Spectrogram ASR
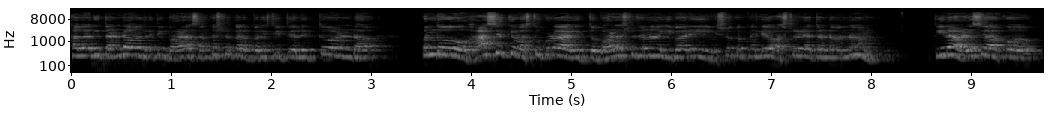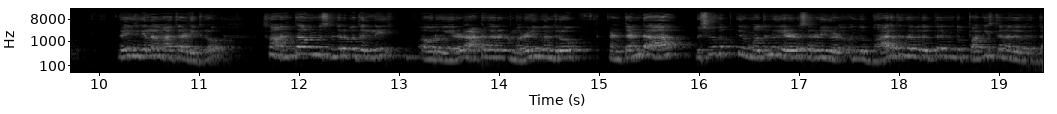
ಹಾಗಾಗಿ ತಂಡ ಒಂದು ರೀತಿ ಬಹಳ ಸಂಕಷ್ಟಕರ ಪರಿಸ್ಥಿತಿಯಲ್ಲಿತ್ತು ಅಂಡ್ ಒಂದು ಹಾಸ್ಯಕ್ಕೆ ವಸ್ತು ಕೂಡ ಆಗಿತ್ತು. ಬಹಳಷ್ಟು ಜನ ಈ ಬಾರಿ ವಿಶ್ವಕಪ್ನಲ್ಲಿ ಆಸ್ಟ್ರೇಲಿಯಾ ತಂಡವನ್ನು ತೀರಾ ಅಳಿಸಿ ಹಾಕೋ ರೇಂಜ್ಗೆಲ್ಲ ಮಾತಾಡಿದರು. ಸೊ ಅಂಥ ಒಂದು ಸಂದರ್ಭದಲ್ಲಿ ಅವರು ಎರಡು ಆಟಗಾರರು ಮರಳಿ ಬಂದರು. ಅಂಡ್ ತಂಡ ವಿಶ್ವಕಪ್ಗೆ ಮೊದಲು ಎರಡು ಸರಣಿಗಳು, ಒಂದು ಭಾರತದ ವಿರುದ್ಧ ಒಂದು ಪಾಕಿಸ್ತಾನದ ವಿರುದ್ಧ.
